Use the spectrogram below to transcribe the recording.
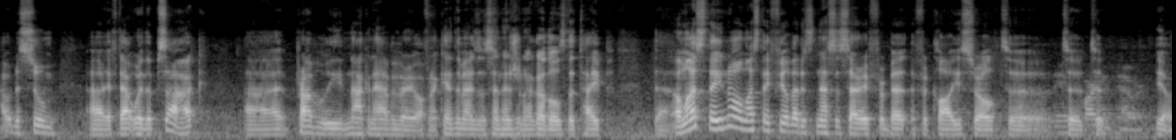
I would assume uh, if that were the psak, Uh, probably not going to happen very often. I can't imagine the Sanhedrin Agadol is the type that, unless they know, unless they feel that it's necessary for Be- for Klal Yisrael to to, to yeah.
